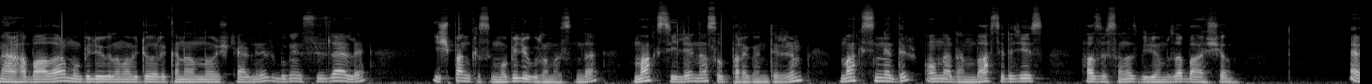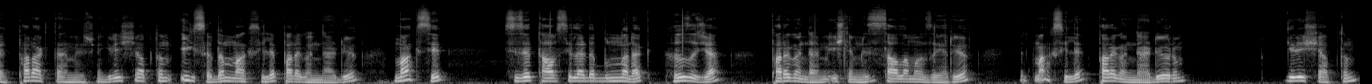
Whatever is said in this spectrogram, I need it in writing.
Merhabalar, mobil uygulama videoları kanalına hoş geldiniz. Bugün sizlerle İş Bankası mobil uygulamasında Maxi ile nasıl para gönderirim? Maxi nedir? Onlardan bahsedeceğiz. Hazırsanız videomuza başlayalım. Evet, para aktar menüsüne giriş yaptım. İlk sırada Maxi ile para gönder diyor. Maxi size tavsiyelerde bulunarak hızlıca para gönderme işleminizi sağlamanıza yarıyor. Evet, Maxi ile para gönder diyorum. Giriş yaptım.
